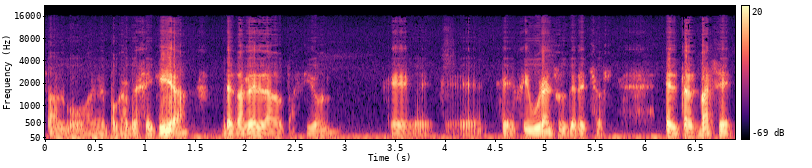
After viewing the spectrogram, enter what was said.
salvo en épocas de sequía, de darle la dotación que, figura en sus derechos. El trasvase,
